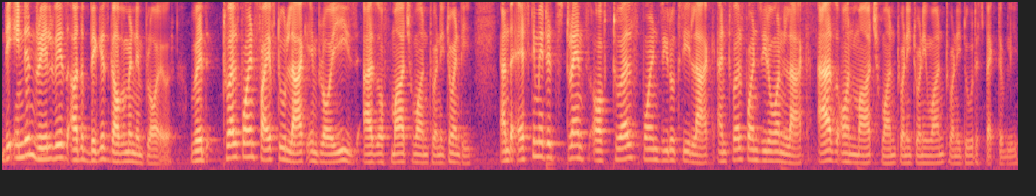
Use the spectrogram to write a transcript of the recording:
The Indian Railways are the biggest government employer with 12.52 lakh employees as of March 1, 2020, and the estimated strengths of 12.03 lakh and 12.01 lakh as on March 1, 2021 22, respectively.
